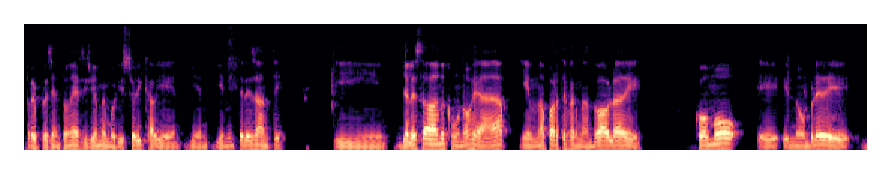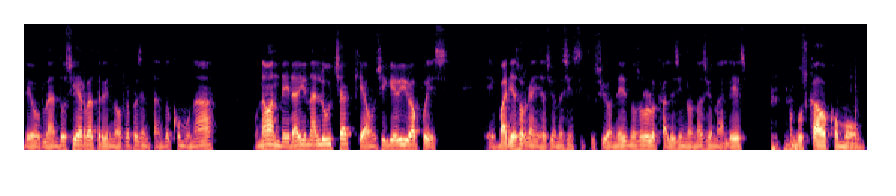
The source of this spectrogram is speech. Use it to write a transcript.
representa un ejercicio de memoria histórica bien, bien, bien interesante y ya le estaba dando como una ojeada y en una parte Fernando habla de cómo eh, el nombre de, de, Orlando Sierra terminó representando como una, una bandera y una lucha que aún sigue viva, pues eh, varias organizaciones, instituciones, no solo locales, sino nacionales, uh -huh. han buscado como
